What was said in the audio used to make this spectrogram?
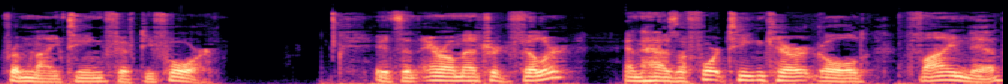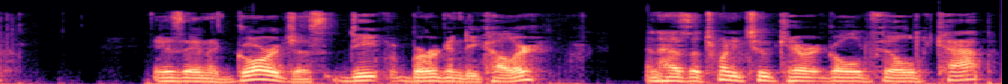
from 1954. It's an aerometric filler and has a 14 karat gold fine nib, is in a gorgeous deep burgundy color, and has a 22 karat gold filled cap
